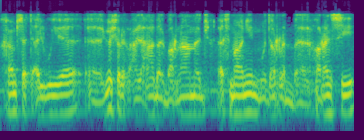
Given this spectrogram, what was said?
خمسة ألوية آه، يشرف على هذا البرنامج 80 مدرب فرنسي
